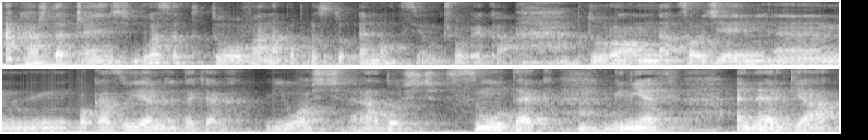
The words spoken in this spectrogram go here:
a każda część była zatytułowana po prostu emocją człowieka, którą na co dzień em, pokazujemy, tak jak miłość, radość, smutek, gniew energia.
